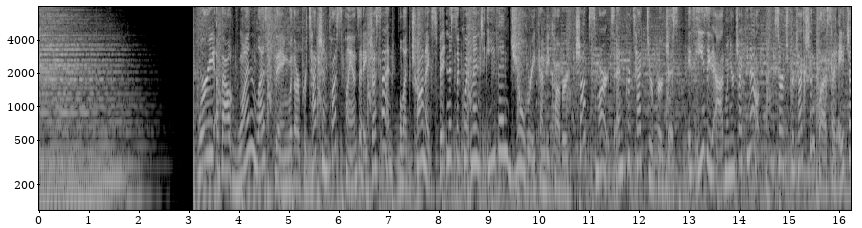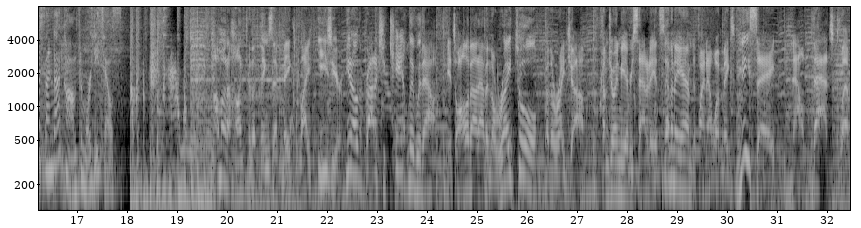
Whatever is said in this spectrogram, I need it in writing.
One less thing with our Protection Plus plans at HSN. Electronics, fitness equipment, even jewelry can be covered. Shop smart and protect your purchase. It's easy to add when you're checking out. Search Protection Plus at hsn.com for more details. I'm on a hunt for the things that make life easier. You know, the products you can't live without. It's all about having the right tool for the right job. Come join me every Saturday at 7 a.m. to find out what makes me say, now that's clever.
